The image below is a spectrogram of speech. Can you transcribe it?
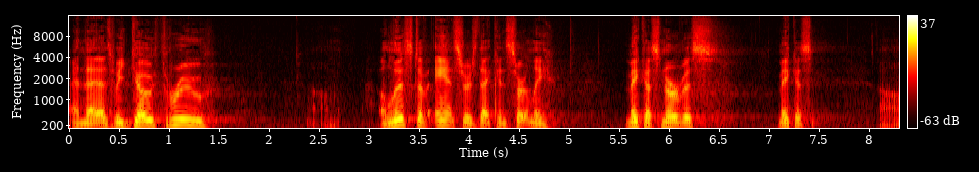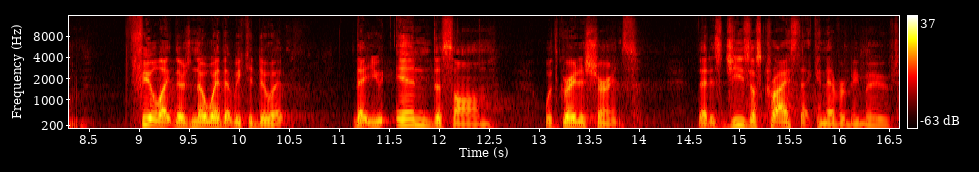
And that as we go through um, a list of answers that can certainly make us nervous, make us um, feel like there's no way that we could do it, that you end the psalm with great assurance that it's Jesus Christ that can never be moved.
